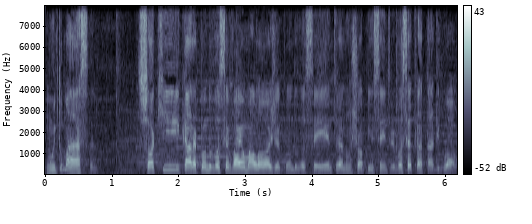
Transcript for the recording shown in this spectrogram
muito massa. Só que, cara, quando você vai a uma loja, quando você entra num shopping center, você é tratado igual?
